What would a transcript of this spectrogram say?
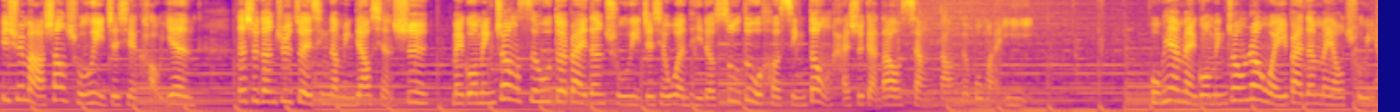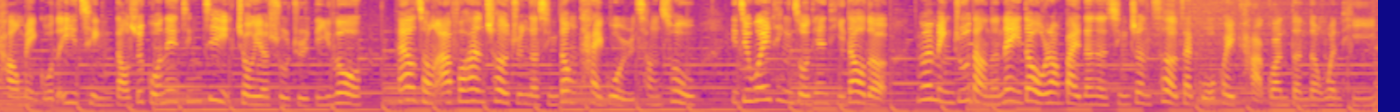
必须马上处理这些考验。但是根据最新的民调显示，美国民众似乎对拜登处理这些问题的速度和行动还是感到相当的不满意。普遍美国民众认为拜登没有处理好美国的疫情，导致国内经济、就业数据低落。还有从阿富汗撤军的行动太过于仓促，以及威霆昨天提到的，因为民主党的内斗让拜登的新政策在国会卡关等等问题，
